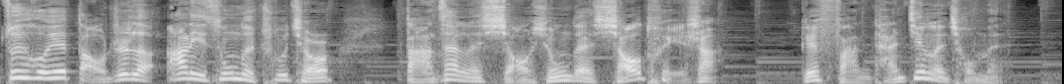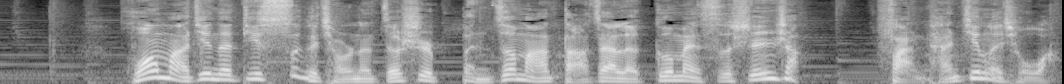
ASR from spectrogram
最后也导致了阿里松的出球打在了小熊的小腿上，给反弹进了球门。皇马进的第四个球呢，则是本泽马打在了戈麦斯身上。反弹进了球网，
